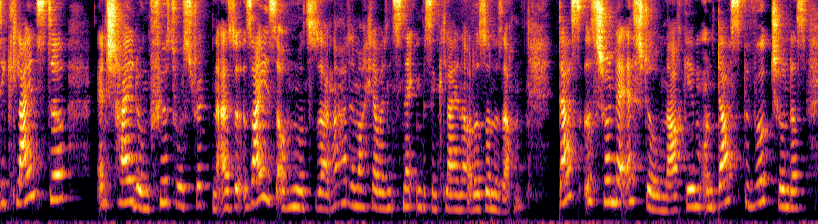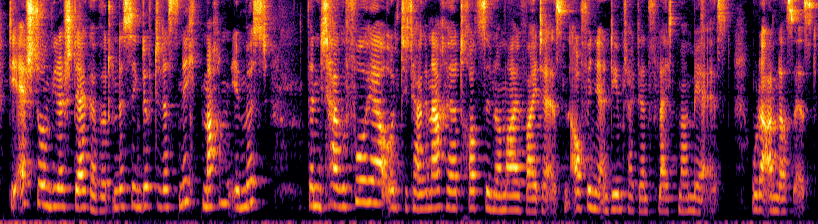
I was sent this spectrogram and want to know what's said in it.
die kleinste Entscheidung fürs Restricten, also sei es auch nur zu sagen, ah, dann mache ich aber den Snack ein bisschen kleiner oder so eine Sachen. Das ist schon der Essstörung nachgeben und das bewirkt schon, dass die Essstörung wieder stärker wird. Und deswegen dürft ihr das nicht machen. Ihr müsst dann die Tage vorher und die Tage nachher trotzdem normal weiter essen. Auch wenn ihr an dem Tag dann vielleicht mal mehr esst oder anders esst.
